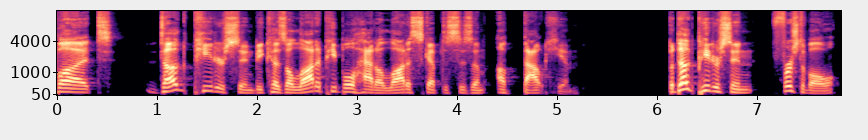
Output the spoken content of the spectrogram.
But Doug Pederson because a lot of people had a lot of skepticism about him. But Doug Pederson, first of all,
